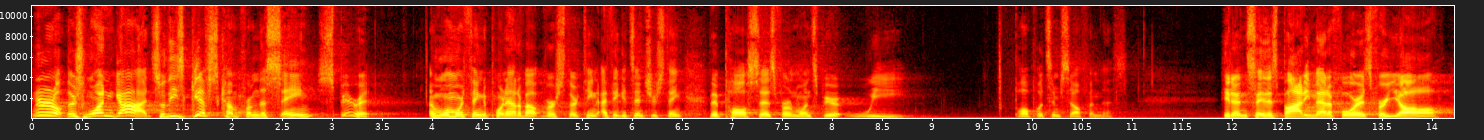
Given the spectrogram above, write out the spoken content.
no, no, no, there's one God. So these gifts come from the same spirit. And one more thing to point out about verse 13. I think it's interesting that Paul says, For in one spirit, we. Paul puts himself in this. He doesn't say this body metaphor is for y'all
